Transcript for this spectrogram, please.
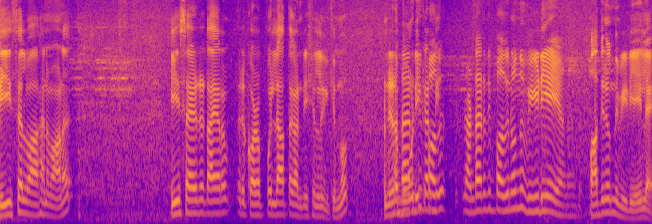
ഡീസൽ വാഹനമാണ്. ഈ സൈഡ് ടയർ ഒരു കുഴപ്പമില്ലാത്ത കണ്ടീഷനിൽ ഇരിക്കുന്നു രണ്ടായിരത്തി പതി- രണ്ടായിരത്തി പതിനൊന്ന് വി ഡി ഐ ആണ് പതിനൊന്ന് വീഡിയോ അല്ലേ?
